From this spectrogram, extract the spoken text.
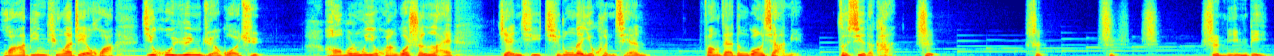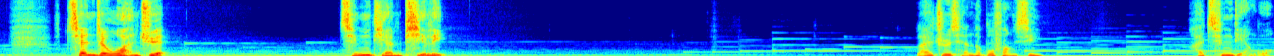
华斌听了这话，几乎晕厥过去，好不容易缓过神来。捡起其中的一捆钱，放在灯光下面，仔细的看，是，是，是是是冥币，千真万确，晴天霹雳。来之前他不放心，还清点过，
